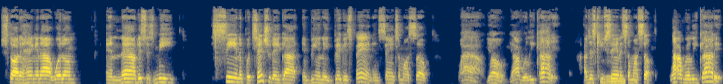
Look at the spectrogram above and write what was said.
started hanging out with them, and now this is me seeing the potential they got and being a biggest fan and saying to myself, "Wow, yo, y'all really got it." I just keep saying it to mm-hmm. myself, "Y'all really got it."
